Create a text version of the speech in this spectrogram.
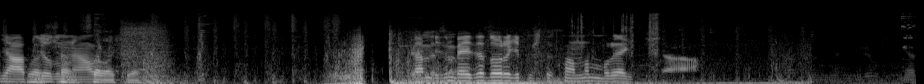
Ya Var biliyordum ya. şansa bak ya. Ben bizim base'e doğru gitmiştir sandım buraya gitmiş ya. Görüyor musun? Gel.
